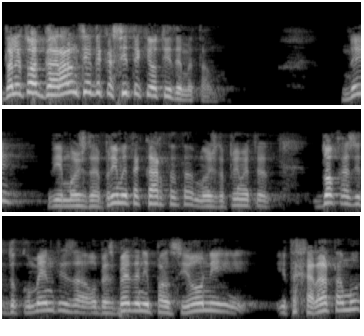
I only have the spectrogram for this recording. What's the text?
Дали тоа гаранција дека сите ќе отидеме таму? Не, вие може да ја примете картата, може да примете докази, документи за обезбедени пансиони и така натаму,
